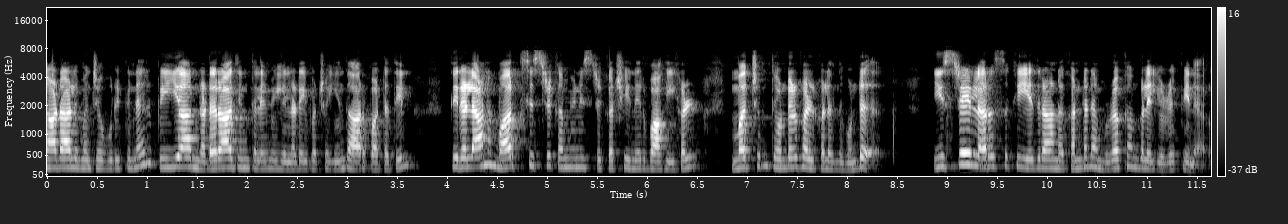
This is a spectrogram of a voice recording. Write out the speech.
நாடாளுமன்ற உறுப்பினர் பி ஆர் நடராஜன் தலைமையில் நடைபெற்ற இந்த ஆர்ப்பாட்டத்தில் திரளான மார்க்சிஸ்ட் கம்யூனிஸ்ட் கட்சி நிர்வாகிகள் மற்றும் தொண்டர்கள் கலந்து கொண்டு இஸ்ரேல் அரசுக்கு எதிரான கண்டன முழக்கங்களை எழுப்பினர்.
